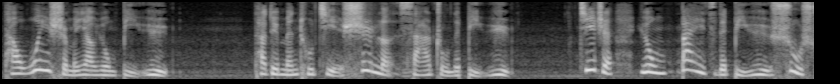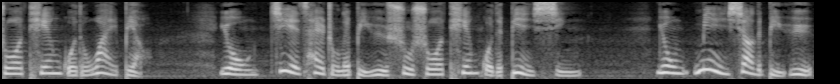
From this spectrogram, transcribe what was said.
他为什么要用比喻。他对门徒解释了撒种的比喻。接着用稗子的比喻述说天国的外表，用芥菜种的比喻述说天国的变形，用面笑的比喻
